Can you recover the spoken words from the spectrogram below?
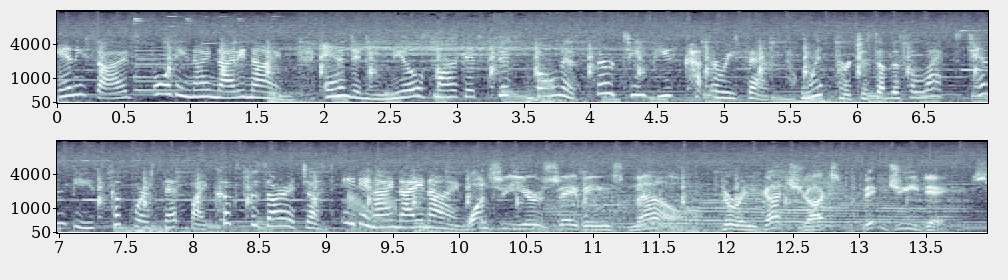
any size, $49.99. And in Meals Market, this bonus 13-piece cutlery set with purchase of the select 10-piece cookware set by Cook's Bazaar at just $89.99. Once a year savings now during Gottschalk's Big G Days.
